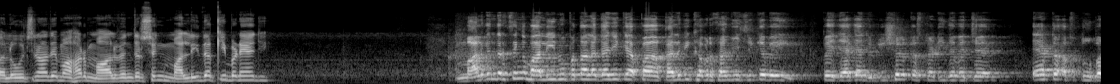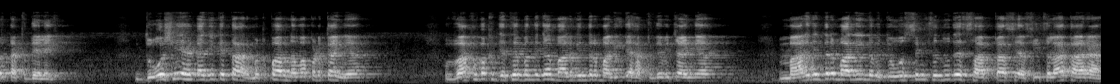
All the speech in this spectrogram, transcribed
ਆਲੋਚਨਾ ਦੇ ਮਾਹਰ ਮਾਲਵਿੰਦਰ ਸਿੰਘ ਮਾਲੀ ਦਾ ਕੀ ਬਣਿਆ ਜੀ? ਮਾਲਵਿੰਦਰ ਸਿੰਘ ਮਾਲੀ ਨੂੰ ਪਤਾ ਲੱਗਾ ਜੀ ਕਿ ਆਪਾਂ ਕੱਲ ਵੀ ਖਬਰ ਸਾਂਝੀ ਸੀ ਕਿ ਬਈ ਭੇਜਿਆ ਗਿਆ ਜੁਡੀਸ਼ੀਅਲ ਕਸਟਡੀ ਦੇ ਵਿੱਚ 1 ਅਕਤੂਬਰ ਤੱਕ ਦੇ ਲਈ। ਦੋਸ਼ ਇਹ ਹੈਗਾ ਜੀ ਕਿ ਧਾਰਮਿਕ ਭਾਵਨਾਵਾਂ ਭੜਕਾਈਆਂ। ਵੱਖ-ਵੱਖ ਜਥੇਬੰਦੀਆਂ ਮਾਲਵਿੰਦਰ ਮਾਲੀ ਦੇ ਹੱਕ ਦੇ ਵਿੱਚ ਆਈਆਂ। ਮਾਲਵਿੰਦਰ ਮਾਲੀ ਨਵਜੋਤ ਸਿੰਘ ਸਿੱਧੂ ਦੇ ਸਾਬਕਾ ਸਿਆਸੀ ਸਲਾਹਕਾਰ ਆ।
